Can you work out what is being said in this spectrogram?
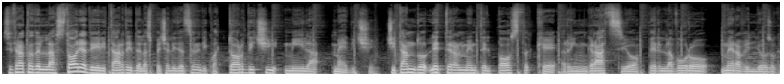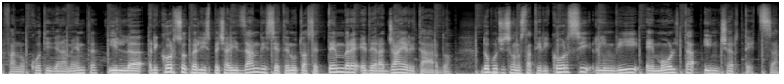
Si tratta della storia dei ritardi della specializzazione di 14.000 medici. Citando letteralmente il post che ringrazio per il lavoro meraviglioso che fanno quotidianamente, il ricorso per gli specializzandi si è tenuto a settembre ed era già in ritardo. Dopo ci sono stati ricorsi, rinvii e molta incertezza.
